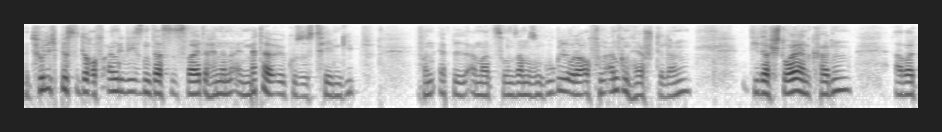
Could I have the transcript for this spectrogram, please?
Natürlich bist du darauf angewiesen, dass es weiterhin ein Meta-Ökosystem gibt von Apple, Amazon, Samsung, Google oder auch von anderen Herstellern, die das steuern können. Aber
